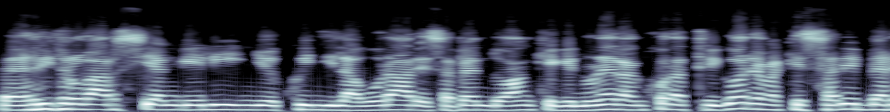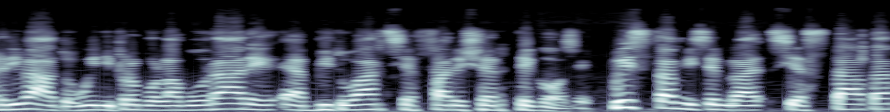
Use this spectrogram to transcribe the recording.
eh, ritrovarsi Angeligno e quindi lavorare sapendo anche che non era ancora a Trigoria ma che sarebbe arrivato privato, quindi proprio lavorare e abituarsi a fare certe cose. Questa mi sembra sia stata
